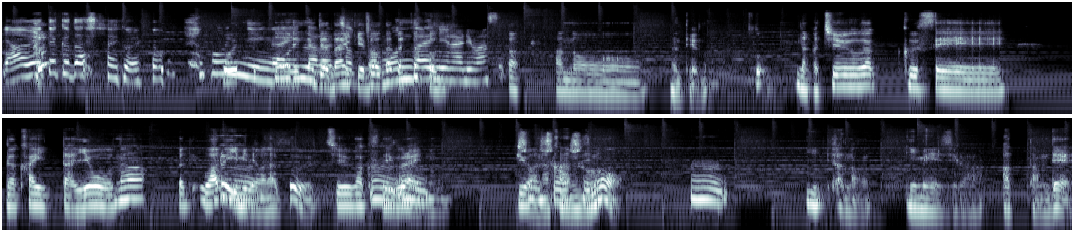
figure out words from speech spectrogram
な やめてくださいよ。本人がいたらちょっと問題になります。あのーなんていうの？なんか中学生が書いたようなだって悪い意味ではなく、中学生ぐらいのピュアな感じのうん、いあのイメージがあったんで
